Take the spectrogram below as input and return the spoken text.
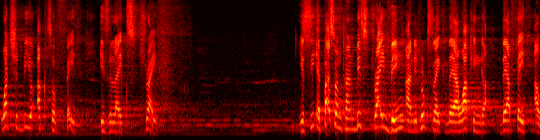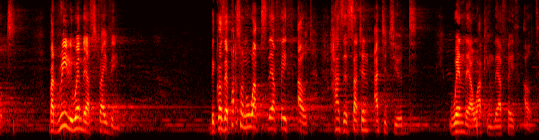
what should be your acts of faith is like strife. You see, a person can be striving and it looks like they are working their faith out. But really, when they are striving, because a person who works their faith out has a certain attitude when they are working their faith out.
